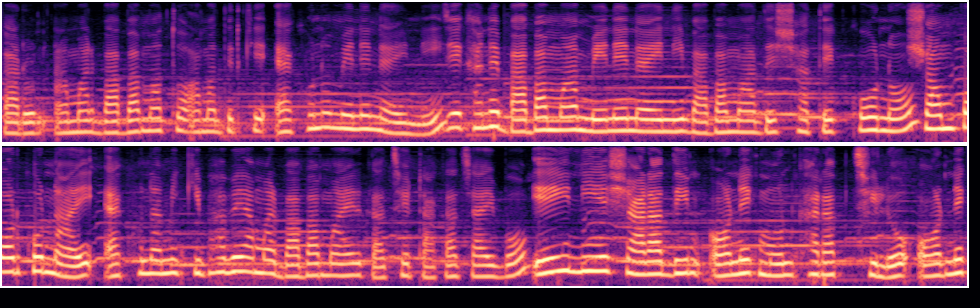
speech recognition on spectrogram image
কারণ আমার বাবা মা তো আমাদেরকে এখনও মেনে নেয়নি। যেখানে বাবা মা মেনে নেয়নি, বাবা মাদের সাথে কোনো সম্পর্ক নাই। এখন আমি কীভাবে আমার বাবা মায়ের কাছে টাকা চাইব? এই নিয়ে সারা দিন অনেক মন খারাপ ছিল, অনেক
